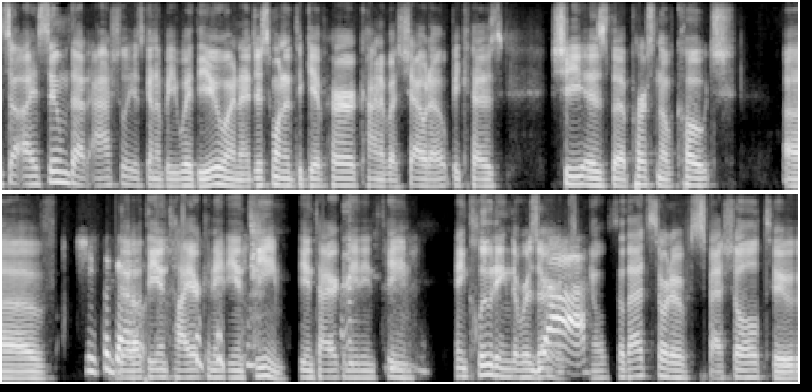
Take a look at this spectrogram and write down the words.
So I assume that Ashley is going to be with you. And I just wanted to give her kind of a shout out because she is the personal coach of She's the, the, the entire Canadian team, the entire Canadian team including the reserves. Yeah. You know? So that's sort of special to,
